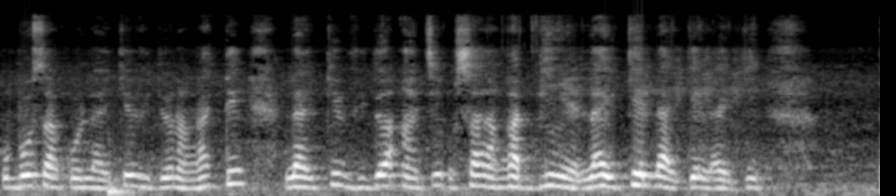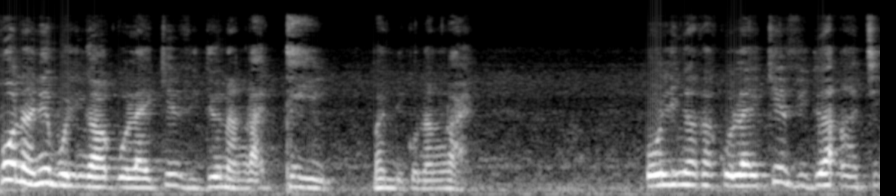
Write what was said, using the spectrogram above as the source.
kobosa kolike video na nga te like video ya anti kosala nga bien like like like mpo na nini bolingaka kolike video na nga te bandeko na ngai olingaka kolike video ya anti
